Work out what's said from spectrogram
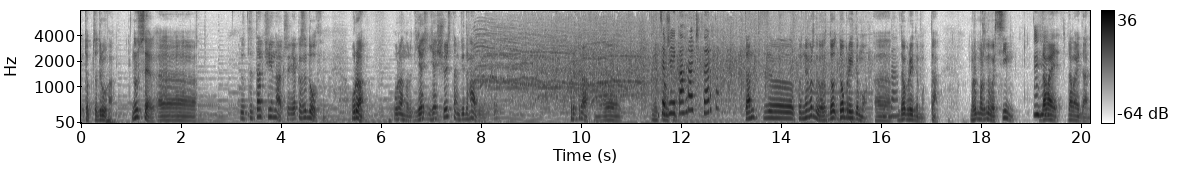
тобто друга. Ну все. Е, так чи інакше, як і Долфін. Ура! Ура, народ. Я, я щось там відгадую. Прекрасно. Е, Це вже яка гра? Четверта? Та е, неважливо. Добре йдемо. Е, Да. Добре йдемо. Так. Можливо, сім. Давай, давай далі.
